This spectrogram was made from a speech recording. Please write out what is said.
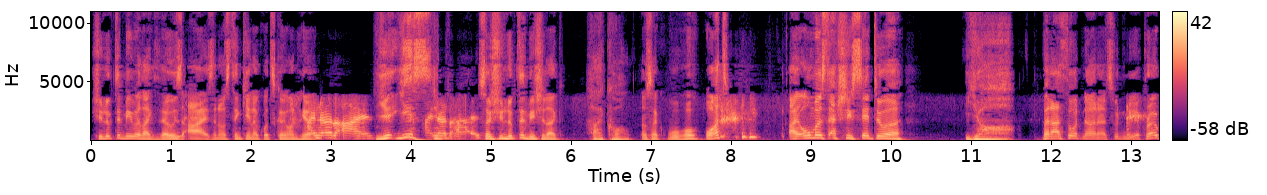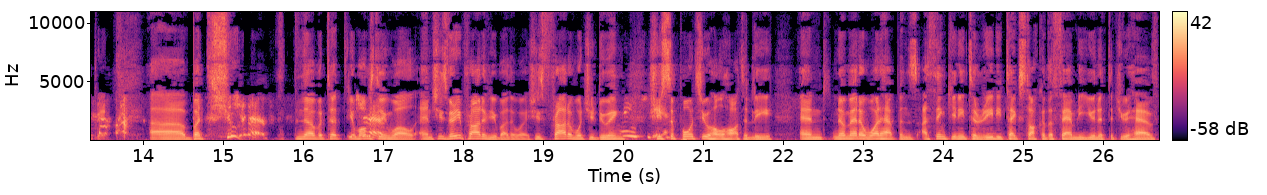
She looked at me with like those eyes and I was thinking like, what's going on here? I know the eyes. Ye- yes. I know the eyes. So she looked at me. She's like, "Hi, call." I was like, whoa, whoa, "What?" I almost actually said to her, "Yeah," but I thought, no, no, this wouldn't be appropriate. Uh, but shoot. No, but uh, your mom's doing well, and she's very proud of you. By the way, she's proud of what you're doing. Thank you. She supports you wholeheartedly, and no matter what happens, I think you need to really take stock of the family unit that you have.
